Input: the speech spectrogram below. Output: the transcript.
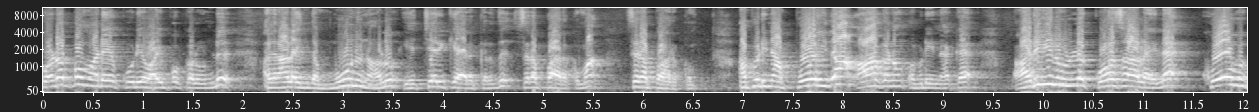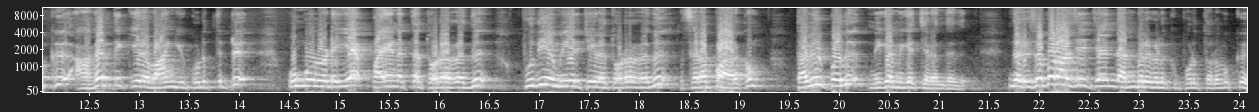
குழப்பம் அடையக்கூடிய வாய்ப்புகள் உண்டு. அதனால் இந்த மூணு நாளும் எச்சரிக்கையாக இருக்கிறது சிறப்பாக இருக்குமா? சிறப்பாக இருக்கும். அப்படி நான் போய் தான் ஆகணும் அப்படின்னாக்க அருகில் உள்ள கோசாலையில் கோவுக்கு அகத்திக்கீரை வாங்கி கொடுத்துட்டு உங்களுடைய பயணத்தை தொடர்றது புதிய முயற்சிகளை தொடர்றது சிறப்பாக இருக்கும். தவிர்ப்பது மிக மிகச் சிறந்தது. இந்த ரிஷபராசியை சேர்ந்த அன்பர்களுக்கு பொறுத்தளவுக்கு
